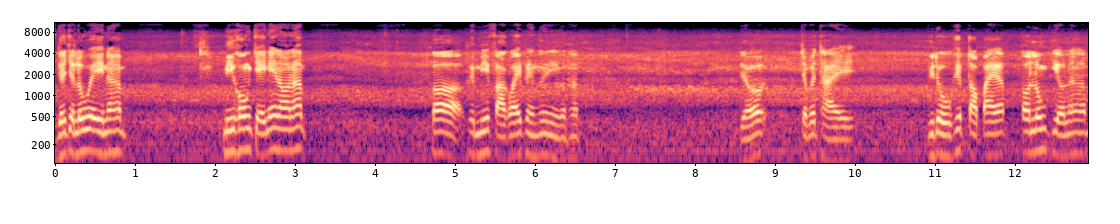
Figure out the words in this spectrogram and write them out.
เดี๋ยวจะรู้เองนะครับ มีของแจกแน่นอนนะครับ ก็คลิปนี้ฝากไว้เพียงเท่านี้ก่อนครับ เดี๋ยวจะไปถ่ายวิดีโอคลิปต่อไปครับ ตอนลงเกี่ยวนะครับ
